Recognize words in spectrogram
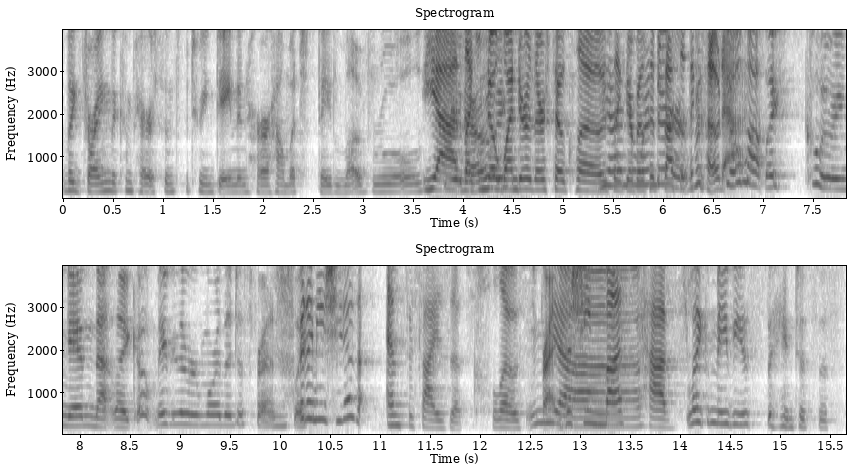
like drawing the comparisons between Dain and her, how much they love rules. yeah, you like know? no wonder they're so close. Yeah, like they're no both obsessed with the but. Still not like cluing in that like, oh, maybe they were more than just friends. Like, but I mean, she does emphasize the close friend, so she must have. like maybe it's the hint of sus-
